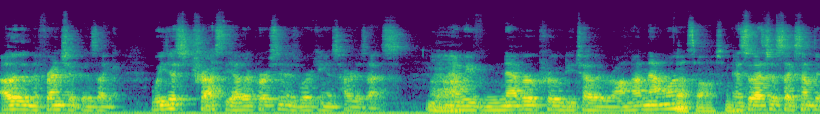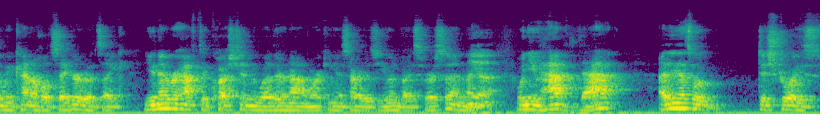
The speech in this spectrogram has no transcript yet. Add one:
other than the friendship, is like, we just trust the other person is working as hard as us. Uh-huh. And we've never proved each other wrong on that one. That's awesome. And so that's just like something we kind of hold sacred. But it's like you never have to question whether or not I'm working as hard as you, and vice versa. And like Yeah. when you have that, I think that's what destroys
